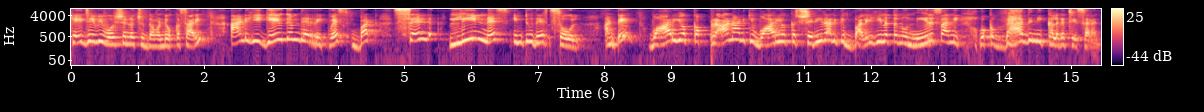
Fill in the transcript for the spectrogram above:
కేజీవీ వర్షన్లో చూద్దామండి ఒక్కసారి. And he gave them their request but send leanness into their soul అంటే వారి యొక్క ప్రాణానికి వారి యొక్క శరీరానికి బలహీనతను నీరసాన్ని ఒక వ్యాధిని కలగ చేశారంట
